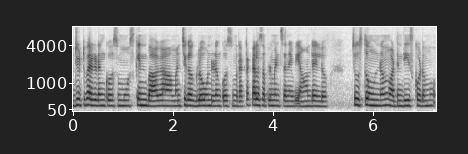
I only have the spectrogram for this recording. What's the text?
జుట్టు పెరగడం కోసము స్కిన్ బాగా మంచిగా గ్లో ఉండడం కోసం రకరకాల సప్లిమెంట్స్ అనేవి ఆన్లైన్లో చూస్తూ ఉండడం వాటిని తీసుకోవడము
